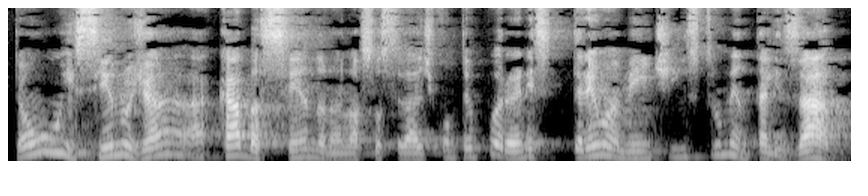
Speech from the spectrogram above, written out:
Então, o ensino já acaba sendo, na nossa sociedade contemporânea, extremamente instrumentalizado.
